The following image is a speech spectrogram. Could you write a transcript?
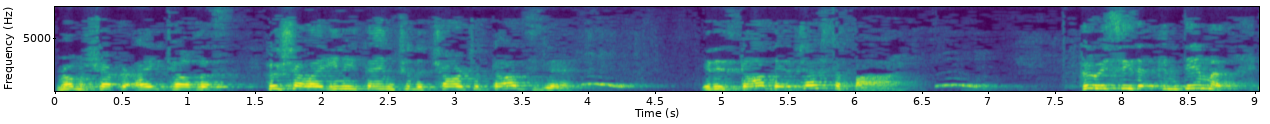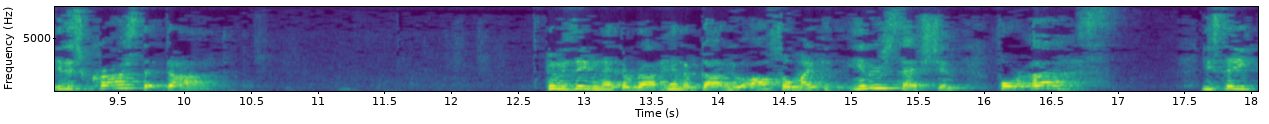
Romans chapter 8 tells us, Who shall lay anything to the charge of God's elect? It is God that justifieth. Who is he that condemneth? It is Christ that died. Who is even at the right hand of God, who also maketh intercession for us. You see,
